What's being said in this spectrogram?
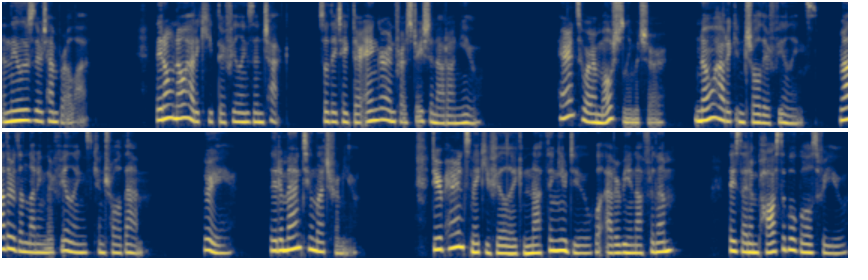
and they lose their temper a lot. They don't know how to keep their feelings in check, so they take their anger and frustration out on you. Parents who are emotionally mature know how to control their feelings rather than letting their feelings control them. Three, they demand too much from you. Do your parents make you feel like nothing you do will ever be enough for them? They set impossible goals for you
